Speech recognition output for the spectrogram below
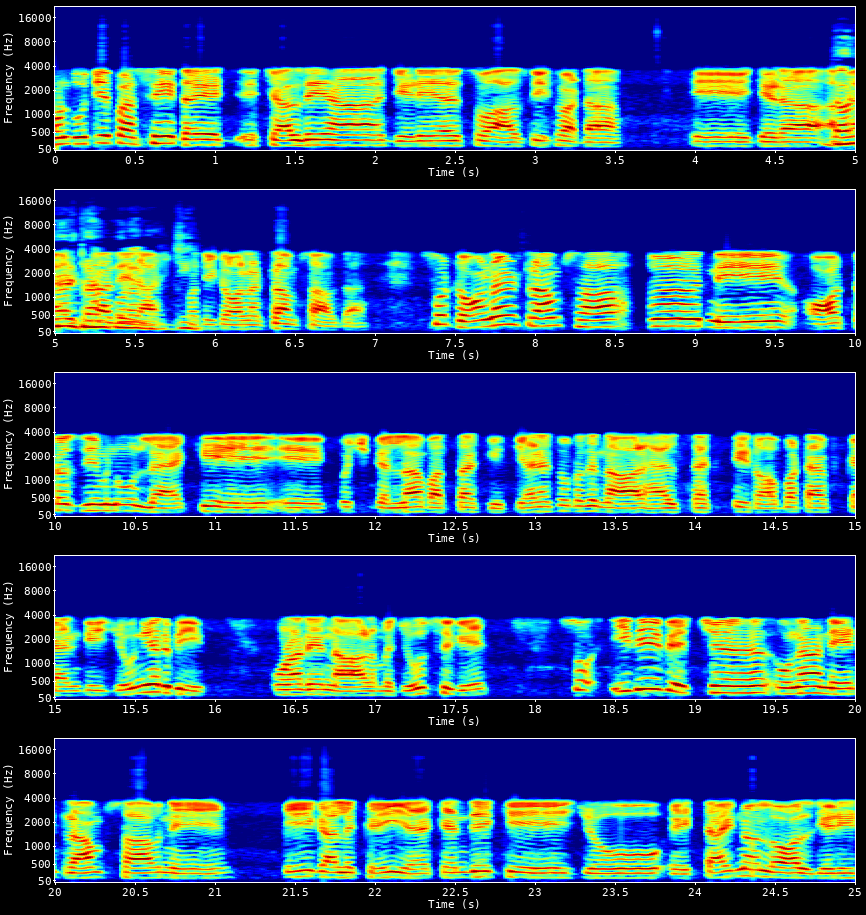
ਹੁਣ ਦੂਜੇ ਪਾਸੇ ਚੱਲਦੇ ਆ ਜਿਹੜੇ ਸਵਾਲ ਸੀ ਤੁਹਾਡਾ ਇਹ ਜਿਹੜਾ ਡੋਨਲਡ ਟਰੰਪ ਦੇ ਰਾਸ਼ਟਰਪਤੀ ਡੋਨਲਡ ਟਰੰਪ ਸਾਹਿਬ ਦਾ। ਸੋ ਡੋਨਲਡ ਟਰੰਪ ਸਾਹਿਬ ਨੇ ਆਟਿਜ਼ਮ ਨੂੰ ਲੈ ਕੇ ਕੁਝ ਗੱਲਾਂ ਬਾਤਾਂ ਕੀਤੀਆਂ ਨੇ। ਤੇ ਉਹਨਾਂ ਦੇ ਨਾਲ health secretary Robert F Kennedy junior ਵੀ ਉਹਨਾਂ ਦੇ ਨਾਲ ਮੌਜੂਦ ਸੀਗੇ। ਸੋ ਇਹਦੇ ਵਿੱਚ ਉਹਨਾਂ ਨੇ ਟਰੰਪ ਸਾਹਿਬ ਨੇ ਇਹ ਗੱਲ ਕਹੀ ਹੈ ਕਹਿੰਦੇ ਕਿ ਜੋ ਇਹ ਟਾਈਨੋਲੋਲ ਜਿਹੜੀ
